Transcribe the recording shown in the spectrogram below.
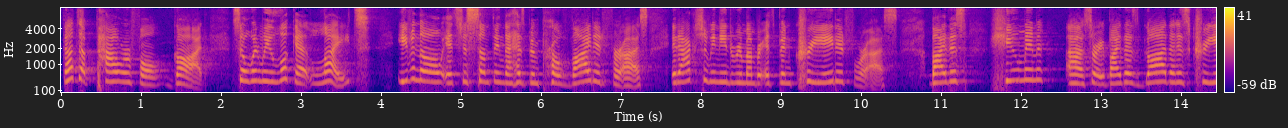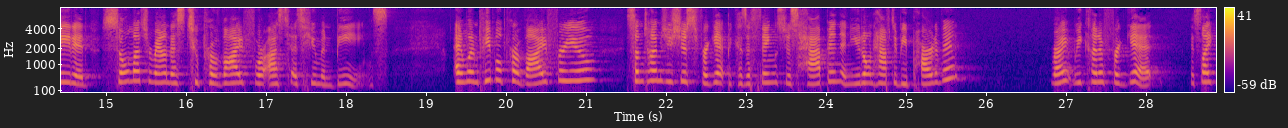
That's a powerful God. So when we look at light, even though it's just something that has been provided for us, it actually, we need to remember, it's been created for us by this human, uh, sorry, by this God that has created so much around us to provide for us as human beings. And when people provide for you, Sometimes you just forget because if things just happen and you don't have to be part of it, right? We kind of forget. It's like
